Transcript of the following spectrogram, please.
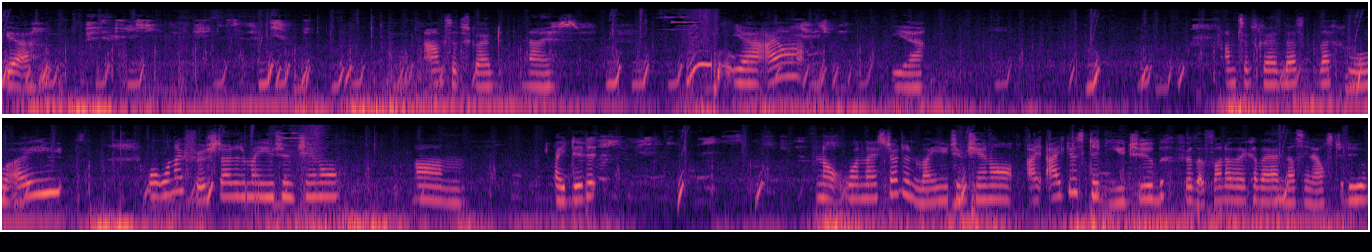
yeah. I'm subscribed. Nice. Yeah, I don't. Yeah. I'm subscribed. That's that's cool. I well, when I first started my YouTube channel, um, I did it. No, when I started my YouTube channel, I, I just did YouTube for the fun of it because I had nothing else to do.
